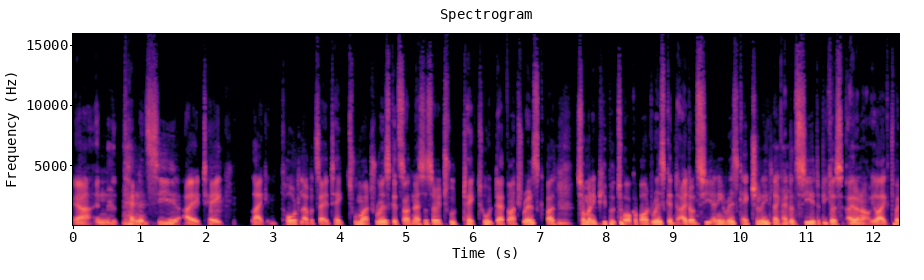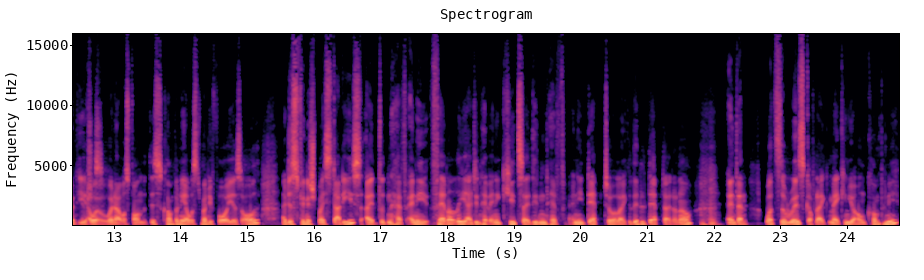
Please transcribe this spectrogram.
Yeah, and the tendency I take like in total, I would say I take too much risk. It's not necessary to take too that much risk, but Mm. so many people talk about risk, and I don't see any risk actually. Like I Mhm. don't see it because I don't know. Like twenty when I was founded this company, I was twenty four years old. I just finished my studies. I didn't have any family. I didn't have any kids. I didn't have any debt or like a little debt. I don't know. Mhm. And then what's the risk of like making your own company?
